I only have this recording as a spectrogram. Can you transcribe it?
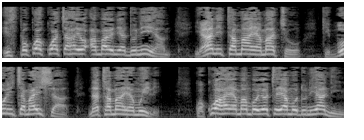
isipokuwa kuacha hayo ambayo ni ya dunia yani tamaa ya macho kiburi cha maisha na tamaa ya mwili kwa kuwa haya mambo yote yamo duniani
